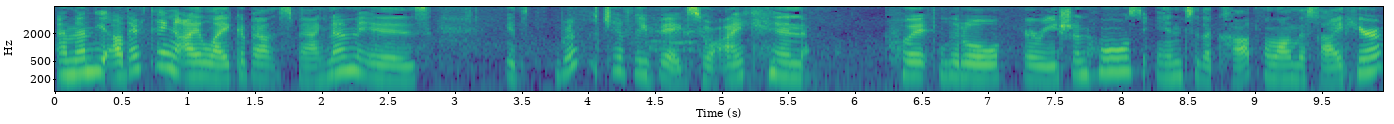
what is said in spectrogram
And then the other thing I like about sphagnum is it's relatively big, so I can put little aeration holes into the cup along the side here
